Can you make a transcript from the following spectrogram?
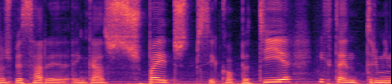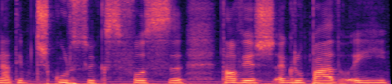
vamos pensar em casos suspeitos de psicopatia e que têm determinado tipo de discurso e que se fosse talvez agrupado e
